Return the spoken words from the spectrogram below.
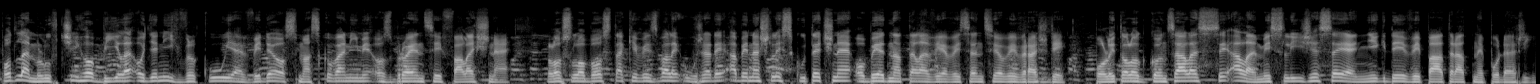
Podle mluvčího bíle oděných vlků je video s maskovanými ozbrojenci falešné. Los Lobos taky vyzvali úřady, aby našli skutečné objednatele Via Vicenciovi vraždy. Politolog González si ale myslí, že se je nikdy vypátrat nepodaří.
